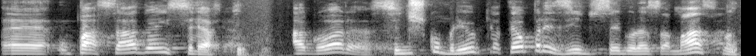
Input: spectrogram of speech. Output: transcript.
é, o passado é incerto. Agora se descobriu que até o presídio de segurança máxima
